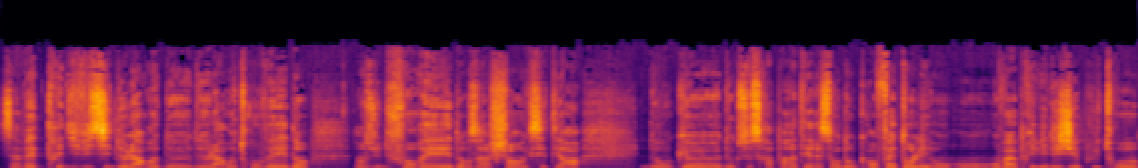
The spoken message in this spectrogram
ça va être très difficile de la, retrouver dans, une forêt, dans un champ, etc. Donc euh, donc ce sera pas intéressant. Donc en fait on, va privilégier plus trop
